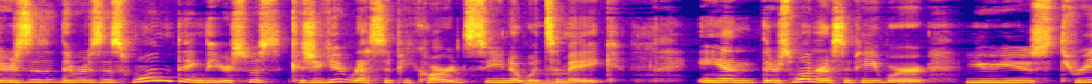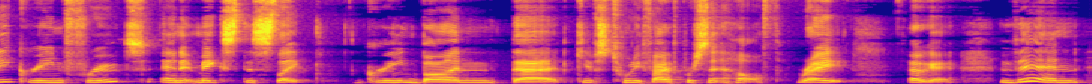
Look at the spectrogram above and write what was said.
there's a, there was this one thing that you're supposed because you get recipe cards so you know what mm-hmm. to make. And there's one recipe where you use three green fruit and it makes this like green bun that gives 25% health right? Okay. Then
